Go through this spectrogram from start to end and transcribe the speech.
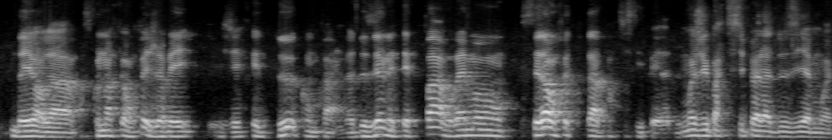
d'ailleurs là, ce qu'on a fait, en fait, j'avais, j'ai fait deux campagnes. La deuxième n'était pas vraiment. C'est là en fait que tu as participé. Moi, j'ai participé à la deuxième, ouais.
